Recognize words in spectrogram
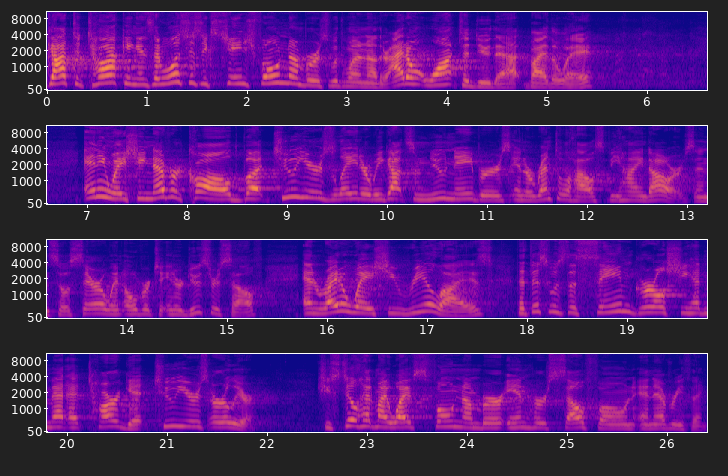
got to talking and said, well, let's just exchange phone numbers with one another. I don't want to do that, by the way. Anyway, she never called, but two years later, we got some new neighbors in a rental house behind ours. And so Sarah went over to introduce herself. And right away, she realized that this was the same girl she had met at Target two years earlier. She still had my wife's phone number in her cell phone and everything.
